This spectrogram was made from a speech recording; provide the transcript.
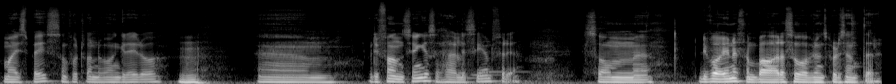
MySpace som fortfarande var en grej då. Mm. Ehm, Och det fanns ju en ganska härlig scen för det Som eh, Det var ju nästan bara sovrumsproducenter.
